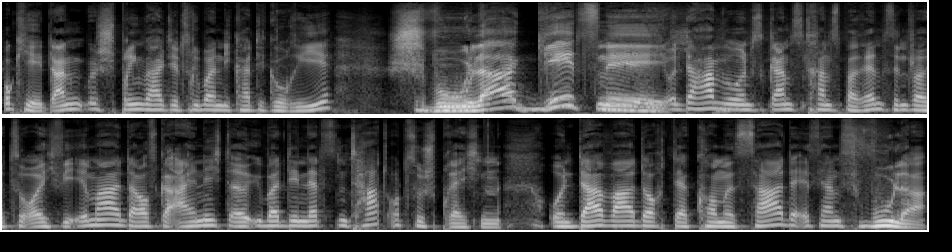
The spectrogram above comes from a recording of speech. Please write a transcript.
Okay, dann springen wir halt jetzt rüber in die Kategorie Schwuler geht's nicht. Und da haben wir uns ganz transparent, sind wir zu euch wie immer, darauf geeinigt, äh, über den letzten Tatort zu sprechen. Und da war doch der Kommissar, der ist ja ein Schwuler.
